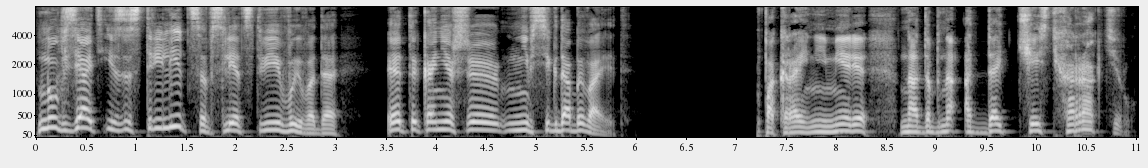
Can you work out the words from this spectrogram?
Ну, взять и застрелиться вследствие вывода — это, конечно, не всегда бывает. По крайней мере, надобно отдать честь характеру.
